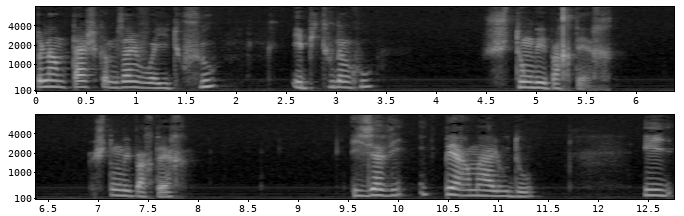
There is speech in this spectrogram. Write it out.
plein de taches comme ça, je voyais tout flou. Et puis tout d'un coup, je suis tombé par terre. Je suis tombé par terre. Et j'avais hyper mal au dos. Et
